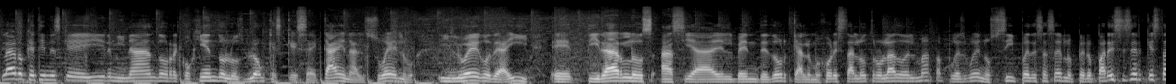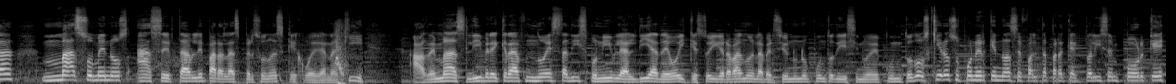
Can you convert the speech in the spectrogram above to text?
Claro que tienes que ir minando, recogiendo los bloques que se caen al suelo y luego de ahí eh, tirarlos hacia el vendedor que a lo mejor está al otro lado del mapa, pues bueno, sí puedes hacerlo, pero parece ser que está más o menos aceptable para las personas que juegan aquí. Además, LibreCraft no está disponible al día de hoy que estoy grabando en la versión 1.19.2. Quiero suponer que no hace falta para que actualicen porque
